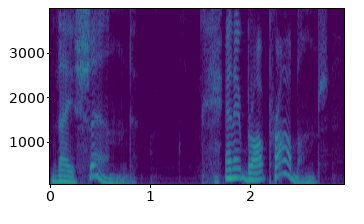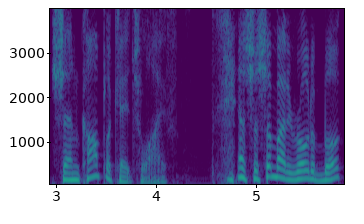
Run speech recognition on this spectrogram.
They sinned, and it brought problems. Sin complicates life. And so somebody wrote a book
